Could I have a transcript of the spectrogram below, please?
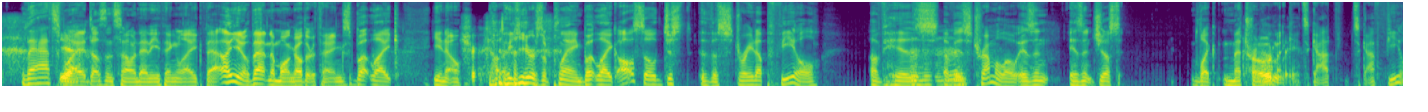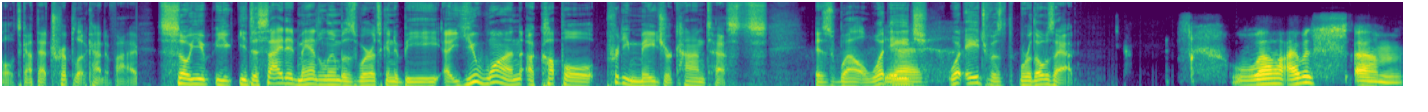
That's why it doesn't sound anything like that. Oh, you know, that and among other things, but like, you know, Sure. years of playing, but like also just the straight up feel of his of Mhm. his tremolo isn't isn't just like metronomic. Totally. It's got it's got feel. It's got that triplet kind of vibe. So you you, you decided mandolin was where it's going to be. Uh, you won a couple pretty major contests as well. What Yeah. age what age was were those at? Well, I was um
